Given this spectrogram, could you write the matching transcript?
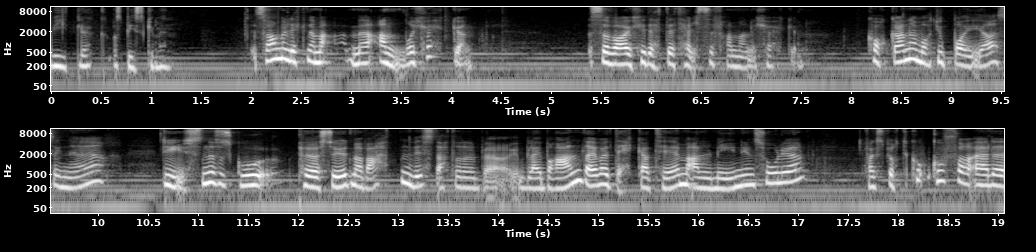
hvitløk og spisskummin. Sammenlignet med, andre kjøkken, så var jo ikke dette et helsefremmende kjøkken. Kokkene måtte jo bøye seg ned. Dysene som skulle pøse ut med vann hvis det ble brann, de var dekka til med aluminiumsolje. Jeg spurte hvorfor er det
